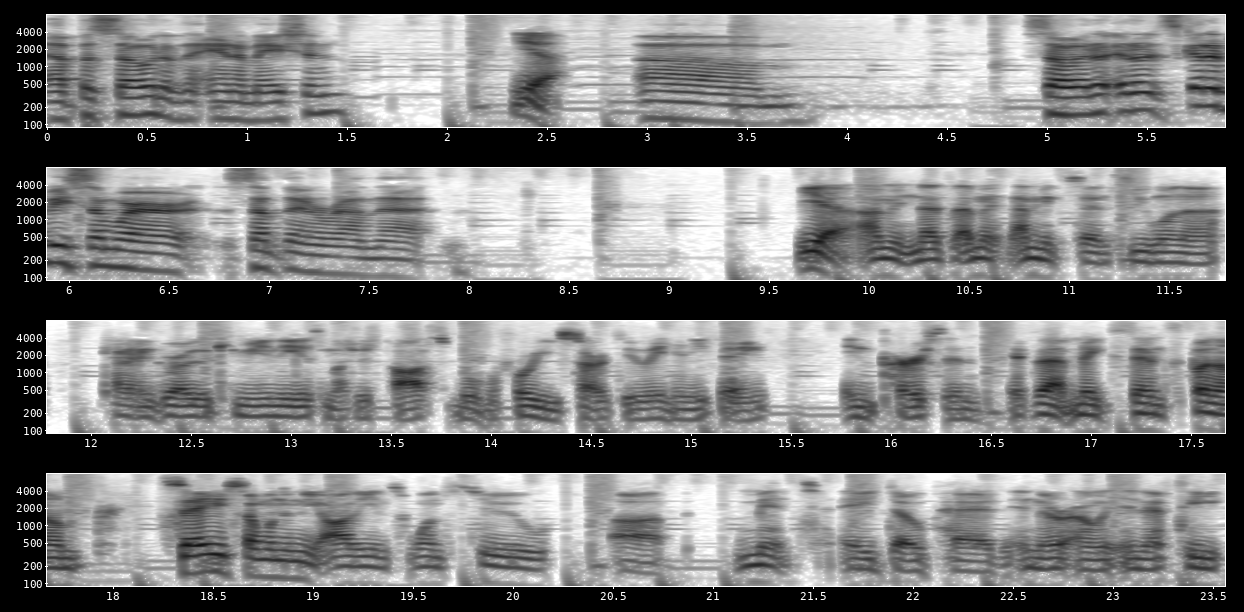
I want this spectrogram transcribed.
episode of the animation. Yeah. Um, so it, it, it's going to be somewhere, something around that. Yeah, I mean that's I mean, that makes sense. You want to kind of grow the community as much as possible before you start doing anything in person, if that makes sense. But um, say someone in the audience wants to uh, mint a dope head in their own NFT.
